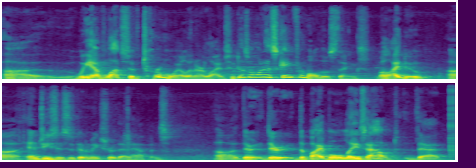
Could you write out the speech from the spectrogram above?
Uh, we have lots of turmoil in our lives. Who doesn't want to escape from all those things? Well, I do, uh, and Jesus is going to make sure that happens. Uh, there, there, the Bible lays out that, that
